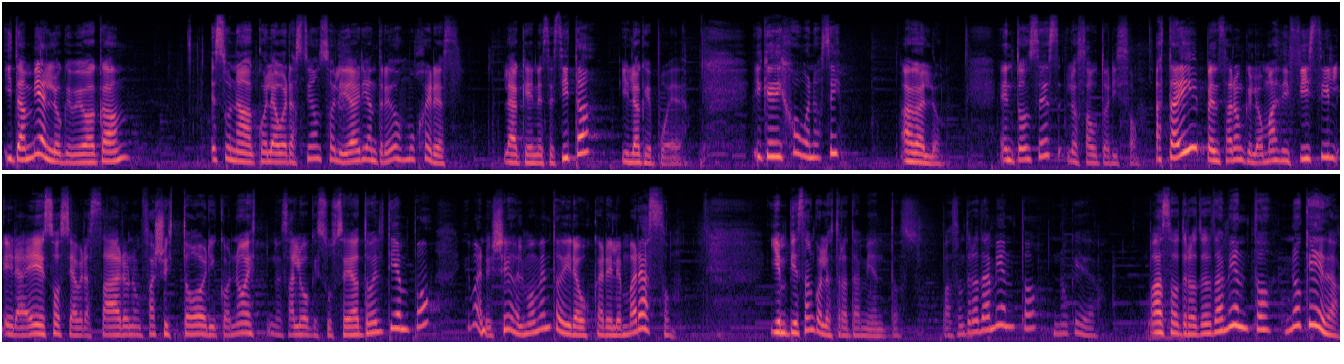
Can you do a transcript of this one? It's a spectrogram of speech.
Y también lo que veo acá es una colaboración solidaria entre dos mujeres, la que necesita y la que puede. Y que dijo, bueno, sí, hágalo. Entonces los autorizó. Hasta ahí pensaron que lo más difícil era eso, se abrazaron, un fallo histórico, no es, no es algo que suceda todo el tiempo. Y bueno, llega el momento de ir a buscar el embarazo. Y empiezan con los tratamientos. Pasa un tratamiento, no queda. Pasa otro tratamiento, no queda.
